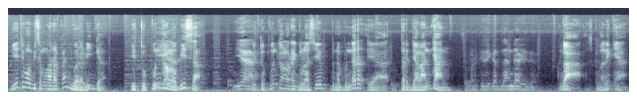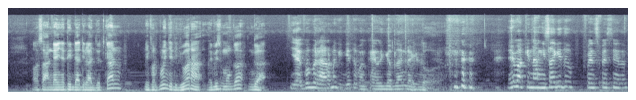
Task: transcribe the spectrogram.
Dia cuma bisa mengharapkan juara liga. Itu pun Iya. kalau bisa. Iya Itu pun kalau regulasi benar-benar ya terjalankan. seperti Liga Belanda gitu Enggak, sebaliknya. Kalau seandainya tidak dilanjutkan, Liverpool jadi juara. Tapi semoga enggak. ya gue berharapnya kayak gitu bang kayak Liga Belanda gitu ini makin nangis lagi tuh fans fansnya tuh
